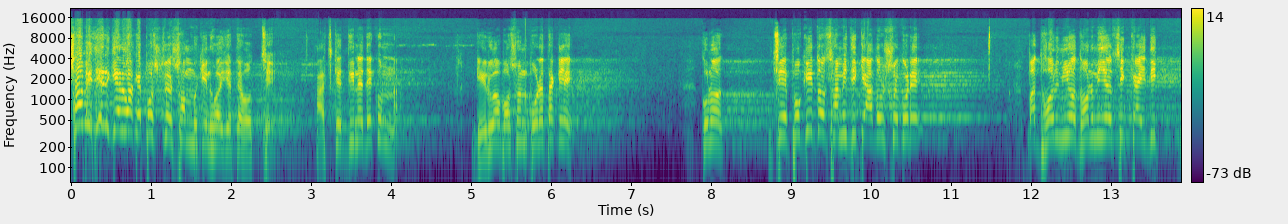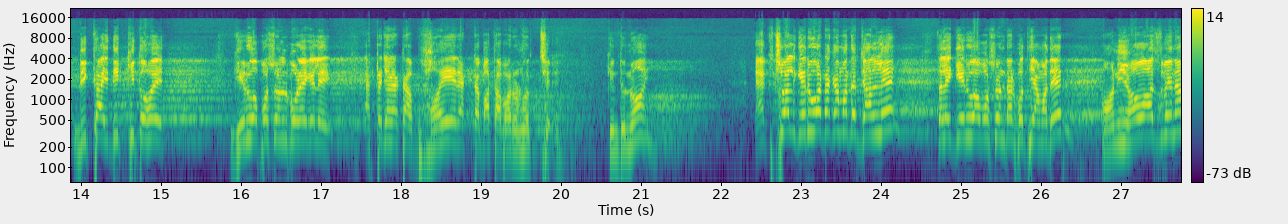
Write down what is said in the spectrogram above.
স্বামীজির গেরুয়াকে প্রশ্নের সম্মুখীন হয়ে যেতে হচ্ছে। আজকের দিনে দেখুন না। গেরুয়া বসন পড়ে থাকলে কোনো যে প্রকৃত স্বামীজিকে আদর্শ করে বা ধর্মীয় ধর্মীয় শিক্ষায় দিক দীক্ষায় দীক্ষিত হয়ে গেরুয়া পছন্দ পড়ে গেলে একটা যেন একটা ভয়ের একটা বাতাবরণ হচ্ছে। কিন্তু নয়। অ্যাকচুয়াল গেরুয়াটাকে আমাদের জানলে, তাহলে গেরুয়া বসনটার প্রতি আমাদের অনীহাও আসবে না,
